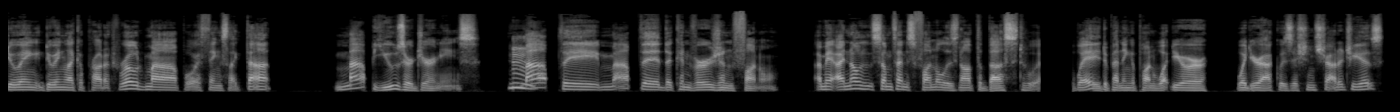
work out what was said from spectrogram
doing doing like a product roadmap or things like that. Map user journeys. Hmm. map the map the the conversion funnel. I mean i know sometimes funnel is not the best way depending upon what your what your acquisition strategy is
